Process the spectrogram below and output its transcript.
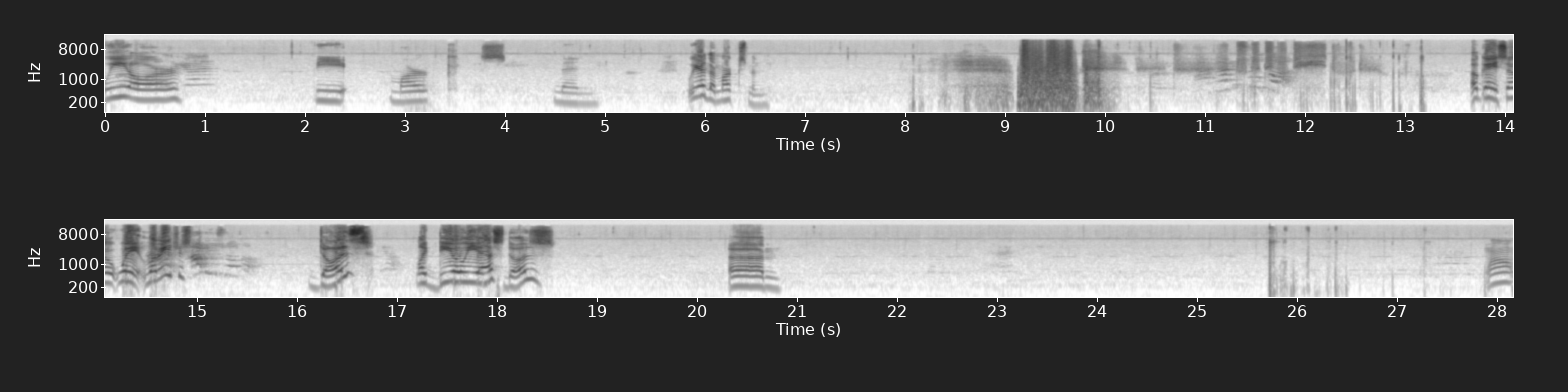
We are the marksmen. We are the marksmen. Okay, so wait, let me just does like D O E S does. Um. Well,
